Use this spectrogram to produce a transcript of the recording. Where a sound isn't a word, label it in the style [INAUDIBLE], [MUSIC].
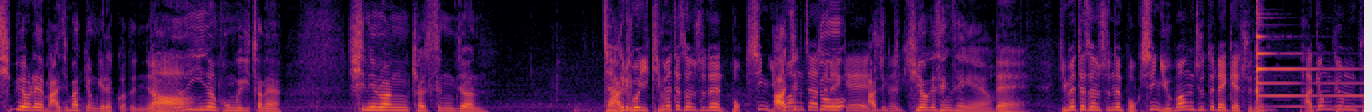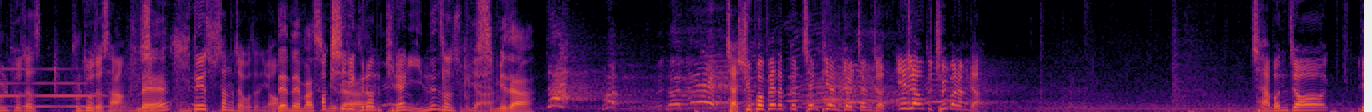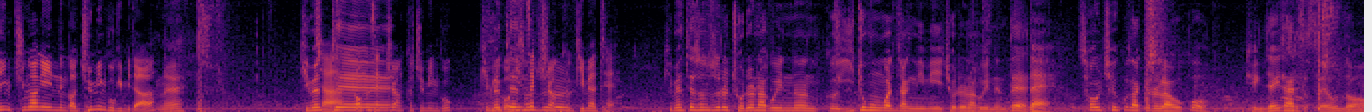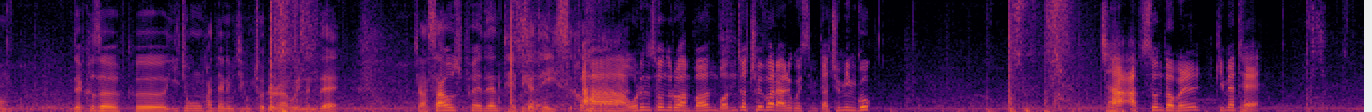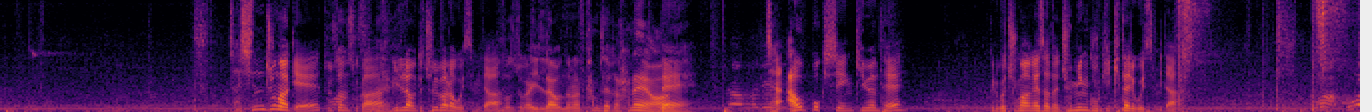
12월에 마지막 경기를 했거든요. 아. 2년 공백 있잖아요. 신인왕 결승전 자 그리고 이 아직도- 김현태 선수는 복싱 아직도 유망자들에게 아직도 주는 기억에 생생해요. 네 김현태 선수는 복싱 유망주들에게 주는 박영균 불도저 불도저상 네. 19대 수상자거든요. 네네 맞습니다. 확실히 그런 기량이 있는 선수입니다. 있습니다. 자 슈퍼 페더급 챔피언 결정전 1라운드 출발합니다. 자 먼저 링 중앙에 있는 건 주민국입니다. 네. 자 김현태 검은색 트렁크 주민국 그리고 김현태 흰색 트렁크 김현태. 김현태 선수를 조련하고 있는 그 이종훈 관장님이 조련하고 있는데 네. 서울체육고등학교를 나오고 굉장히 잘했었어요 운동. 근데 그래서 그 이종훈 관장님 지금 조련하고 있는데 자 사우스포에 대한 대비가 돼 있을 겁니다. 아 오른손으로 한번 먼저 출발을 알고 있습니다. 주민국. 자 앞손 더블 김현태. 자 신중하게 두 선수가 네. 1라운드 출발하고 있습니다. 그 선수가 1라운드는 탐색을 하네요. 네. 자 아웃복싱 김현태. 그리고 중앙에서는 주민국이 기다리고 있습니다.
